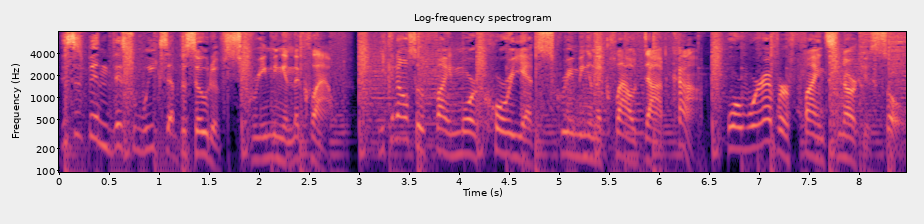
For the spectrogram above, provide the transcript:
This has been this week's episode of Screaming in the Cloud. You can also find more Corey at screaminginthecloud.com or wherever fine snark is sold.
